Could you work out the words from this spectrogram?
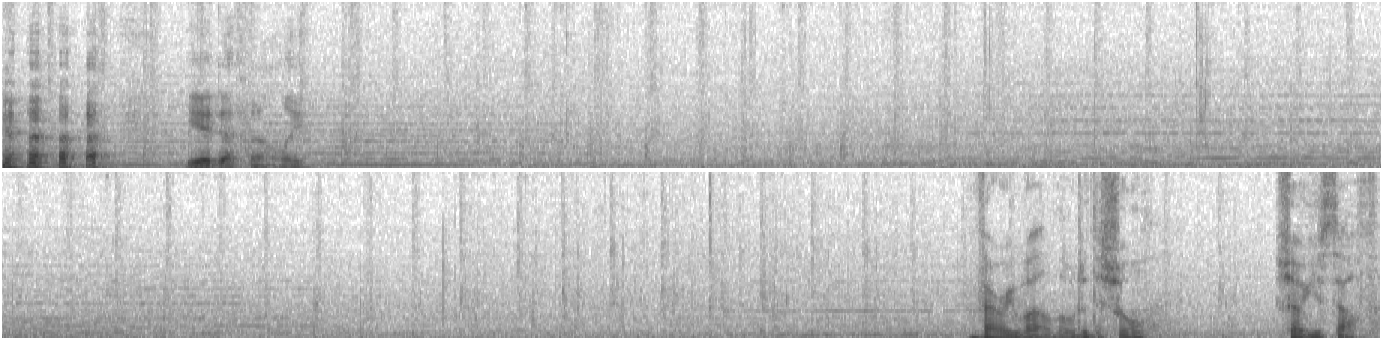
yeah, definitely. Very well, Lord of the Shore. Show yourself.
